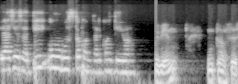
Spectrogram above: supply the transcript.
Gracias a ti, un gusto contar contigo. Muy bien, entonces,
